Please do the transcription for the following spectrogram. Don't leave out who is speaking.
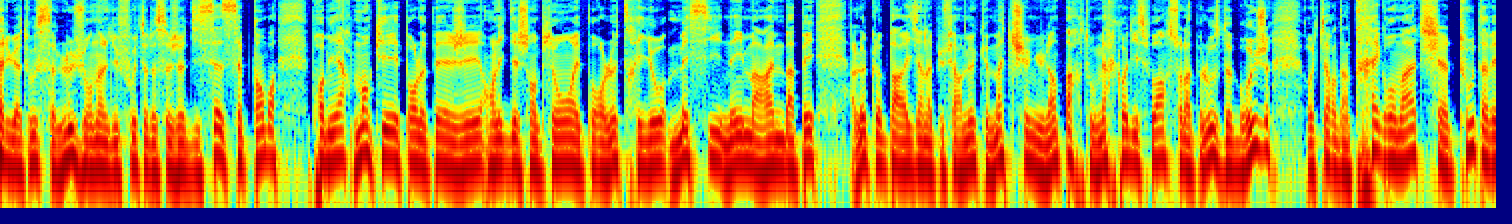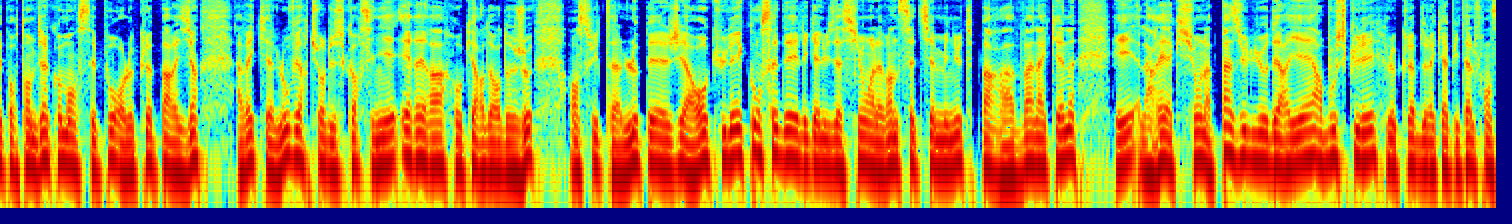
Speaker 1: Salut à tous, le journal du foot de ce jeudi 16 septembre. Première manquée pour le PSG en Ligue des Champions et pour le trio Messi, Neymar, Mbappé. Le club parisien n'a pu faire mieux que match nul un partout mercredi soir sur la pelouse de Bruges. Auteur d'un très gros match, tout avait pourtant bien commencé pour le club parisien avec l'ouverture du score signé Herrera au quart d'heure de jeu. Ensuite, le PSG a reculé, concédé l'égalisation à la 27e minute par Van Aken et la réaction n'a pas eu lieu derrière, bousculé le club de la capitale française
